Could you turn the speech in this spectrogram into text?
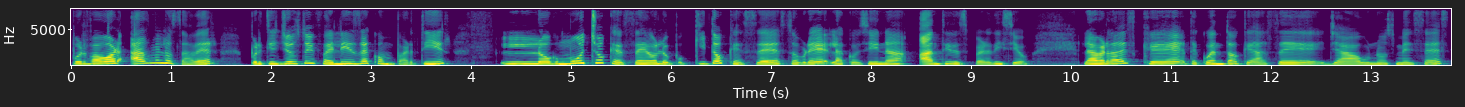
por favor házmelo saber porque yo estoy feliz de compartir lo mucho que sé o lo poquito que sé sobre la cocina antidesperdicio. La verdad es que te cuento que hace ya unos meses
